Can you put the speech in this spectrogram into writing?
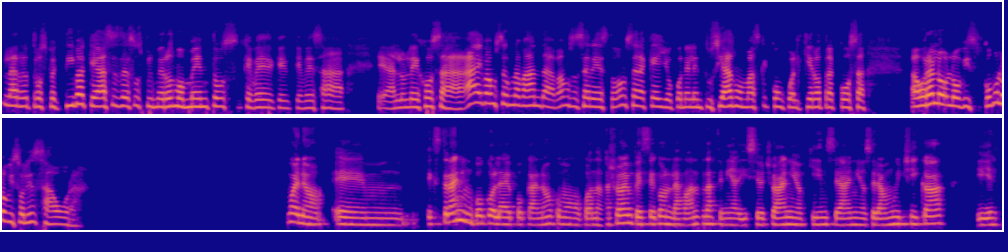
la, retrospectiva que haces de esos primeros momentos que, ve, que, que ves a, eh, a, lo lejos a, ay, vamos a hacer una banda, vamos a hacer esto, vamos a hacer aquello, con el entusiasmo más que con cualquier otra cosa. Ahora, lo, lo, ¿cómo lo visualizas ahora? Bueno, eh, extraño un poco la época, ¿no? Como cuando yo empecé con las bandas tenía 18 años, 15 años, era muy chica y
